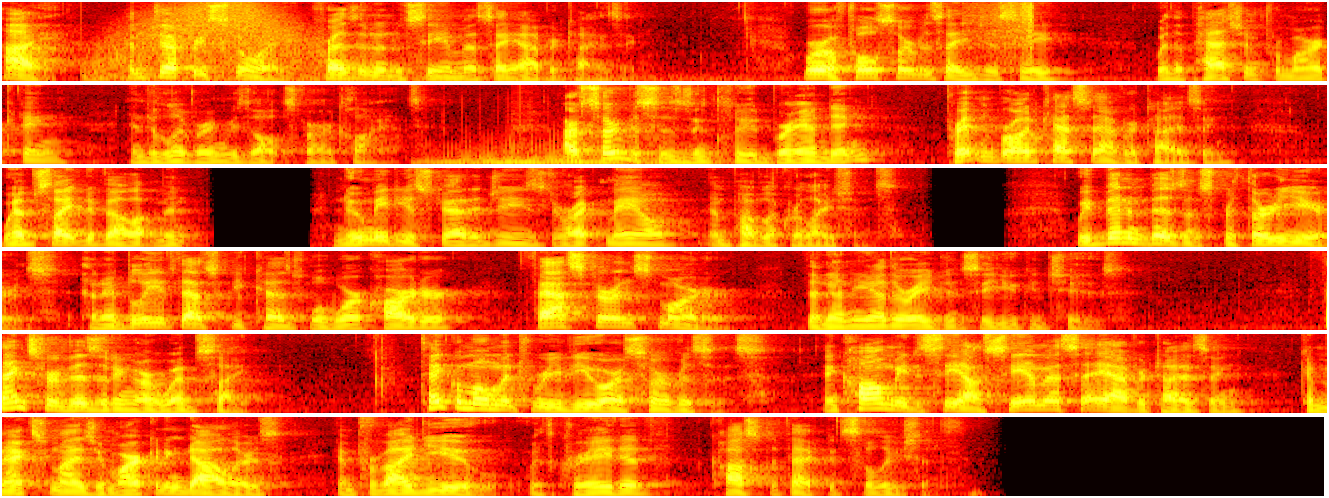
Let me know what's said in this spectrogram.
Hi, I'm Jeffrey Story, President of CMSA Advertising. We're a full service agency with a passion for marketing and delivering results for our clients. Our services include branding, print and broadcast advertising, website development, new media strategies, direct mail, and public relations. We've been in business for 30 years, and I believe that's because we'll work harder, faster, and smarter than any other agency you could choose. Thanks for visiting our website. Take a moment to review our services and call me to see how CMSA Advertising can maximize your marketing dollars and provide you with creative, cost-effective solutions.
